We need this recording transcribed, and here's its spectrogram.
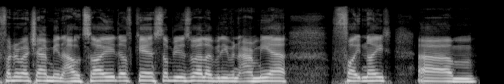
featherweight champion outside of KSW as well, I believe in Armia Fight Night. Um,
